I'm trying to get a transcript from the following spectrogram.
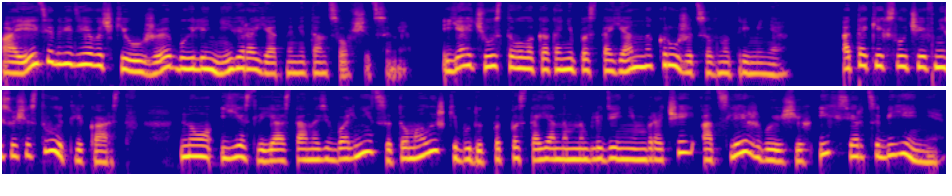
А эти две девочки уже были невероятными танцовщицами. Я чувствовала, как они постоянно кружатся внутри меня. От таких случаев не существует лекарств, но если я останусь в больнице, то малышки будут под постоянным наблюдением врачей, отслеживающих их сердцебиение.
